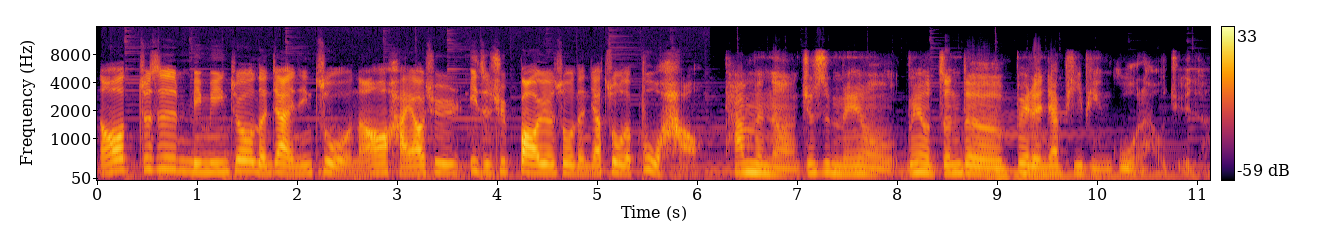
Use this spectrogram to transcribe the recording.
然后就是明明就人家已经做，然后还要去一直去抱怨说人家做的不好。他们呢，就是没有没有真的被人家批评过啦，我觉得。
